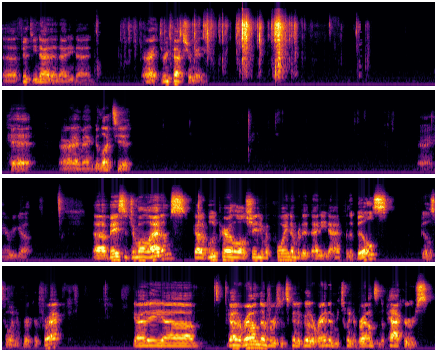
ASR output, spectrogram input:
Uh, 59 and 99. All right, three packs remaining. All right, man. Good luck to you. All right, here we go. Uh, base of Jamal Adams. Got a blue parallel Shady McCoy, number to 99 for the Bills. Bills going to Fricker Frack. Got a um, got a round numbers. It's going to go to random between the Browns and the Packers.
